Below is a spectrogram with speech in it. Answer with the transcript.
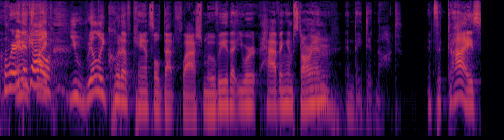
where did and they it's go? like you really could have canceled that Flash movie that you were having him star in, Mm-hmm. and they did not. It's like, guys,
